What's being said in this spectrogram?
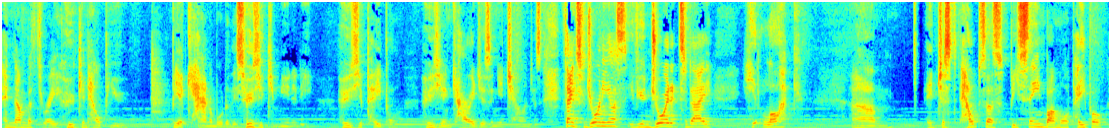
And number three, who can help you be accountable to this? Who's your community? Who's your people? Who's your encouragers and your challengers? Thanks for joining us. If you enjoyed it today, hit like. Um, it just helps us be seen by more people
